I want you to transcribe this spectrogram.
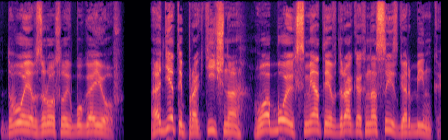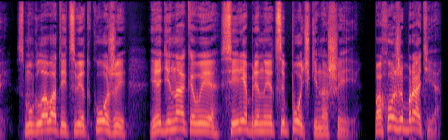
двое взрослых бугаев. Одеты практично, у обоих смятые в драках носы с горбинкой, смугловатый цвет кожи и одинаковые серебряные цепочки на шее. Похоже, братья.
